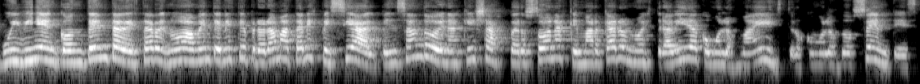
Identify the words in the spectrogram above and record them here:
Muy bien, contenta de estar nuevamente en este programa tan especial, pensando en aquellas personas que marcaron nuestra vida como los maestros, como los docentes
